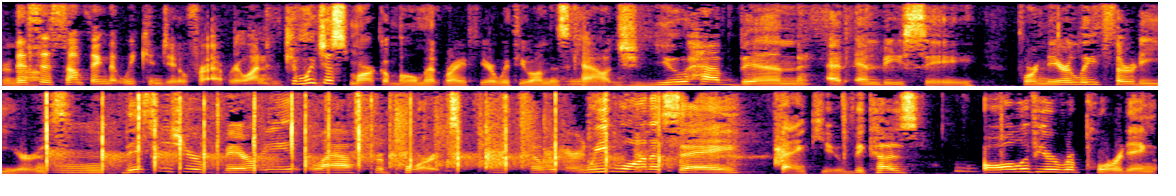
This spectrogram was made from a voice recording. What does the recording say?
This not. is something that we can do for everyone. Can we just mark a moment right here with you on this couch? Mm. You have been at NBC for nearly 30 years. Mm. This is your very last report. That's so weird. We want to say thank you because all of your reporting,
